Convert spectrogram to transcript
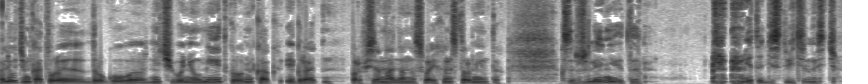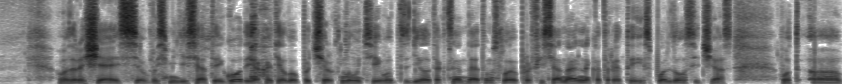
людям, которые другого ничего не умеют, кроме как играть профессионально на своих инструментах. К сожалению, это, это действительность. Возвращаясь в 80-е годы, я хотел бы подчеркнуть и вот сделать акцент на этом слое профессионально, который ты использовал сейчас. Вот э,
